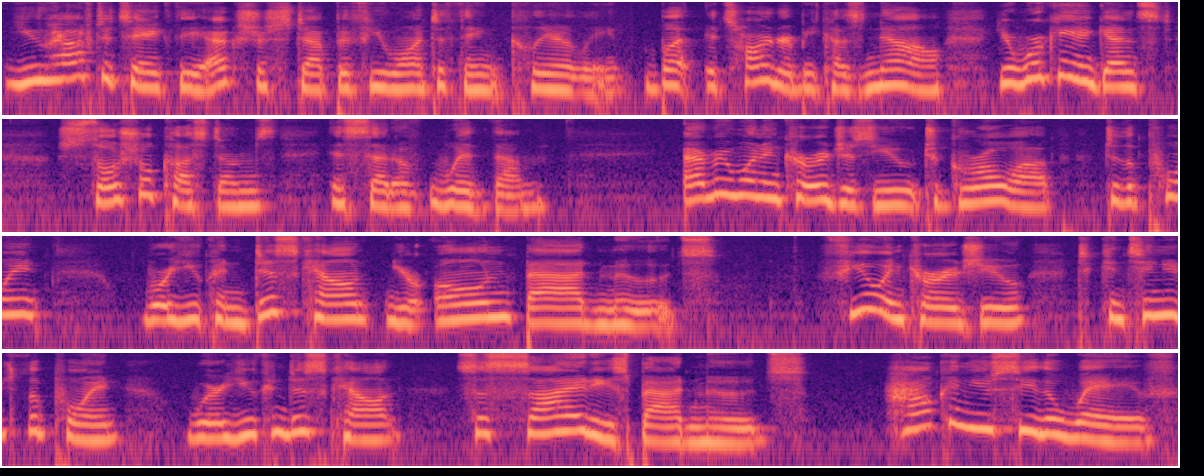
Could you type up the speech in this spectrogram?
You have to take the extra step if you want to think clearly, but it's harder because now you're working against social customs instead of with them. Everyone encourages you to grow up to the point where you can discount your own bad moods. Few encourage you to continue to the point where you can discount society's bad moods. How can you see the wave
